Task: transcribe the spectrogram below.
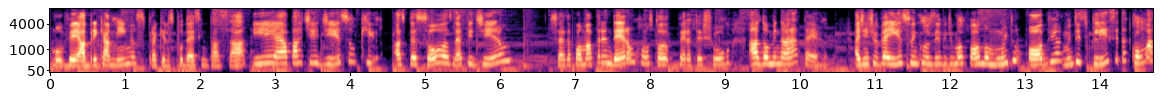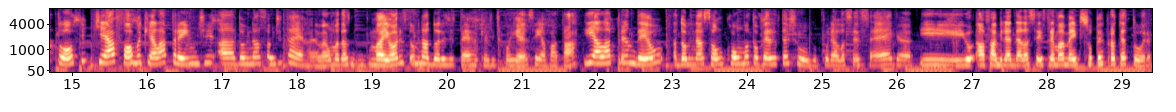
mover, abrir caminhos para que eles pudessem passar. E é a partir disso que as pessoas né, pediram, de certa forma, aprenderam com os Topera Texugo a dominar a terra. A gente vê isso, inclusive, de uma forma muito óbvia, muito explícita, com a Toph, que é a forma que ela aprende a dominação de terra. Ela é uma das maiores dominadoras de terra que a gente conhece em Avatar. E ela aprendeu a dominação com uma topeira texugo, por ela ser cega e a família dela ser extremamente super protetora.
